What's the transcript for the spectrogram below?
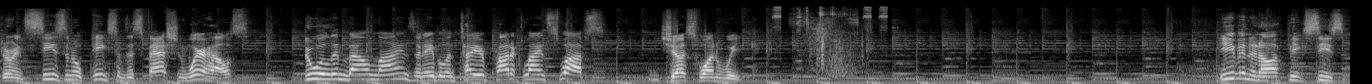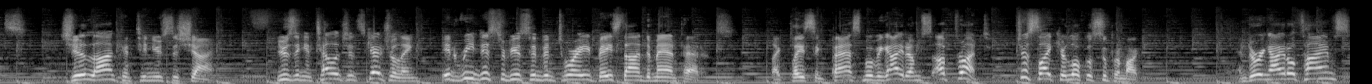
During seasonal peaks of this fashion warehouse, dual inbound lines enable entire product line swaps in just one week. Even in off-peak seasons, Jilang continues to shine. Using intelligent scheduling, it redistributes inventory based on demand patterns, like placing fast-moving items up front, just like your local supermarket. And during idle times,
